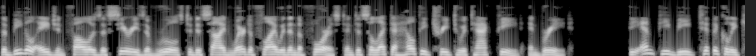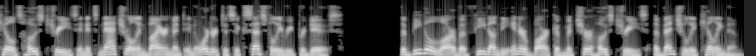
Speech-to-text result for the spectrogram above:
The beetle agent follows a series of rules to decide where to fly within the forest and to select a healthy tree to attack, feed, and breed. The MPB typically kills host trees in its natural environment in order to successfully reproduce. The beetle larvae feed on the inner bark of mature host trees, eventually killing them.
